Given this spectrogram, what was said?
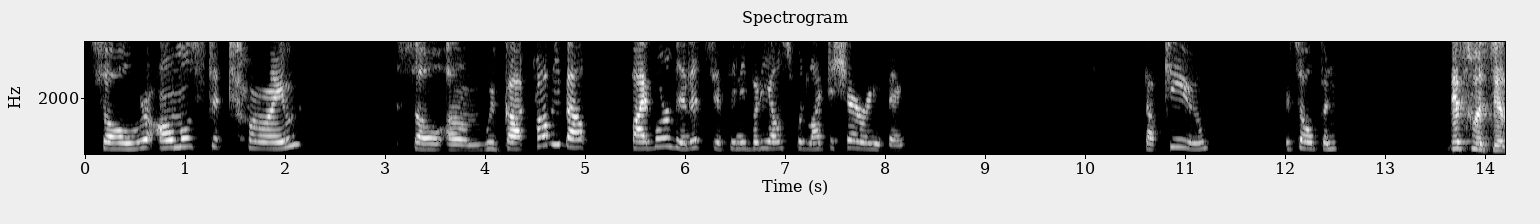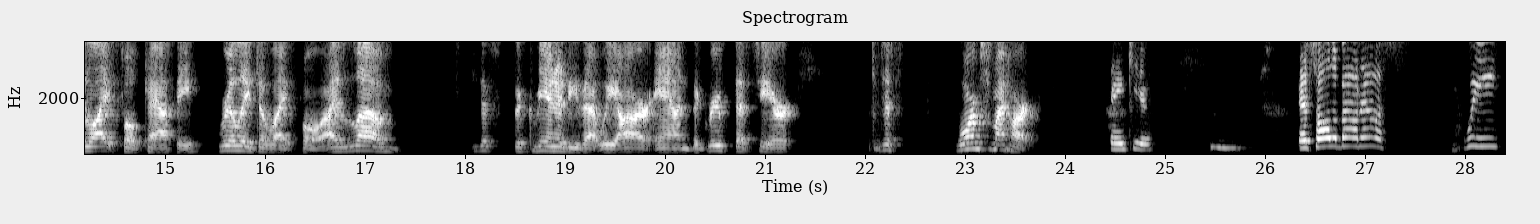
So we're almost at time. So um, we've got probably about five more minutes if anybody else would like to share anything. It's up to you. It's open. This was delightful, Kathy. Really delightful. I love just the community that we are and the group that's here. Just warms my heart. Thank you. It's all about us. We,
